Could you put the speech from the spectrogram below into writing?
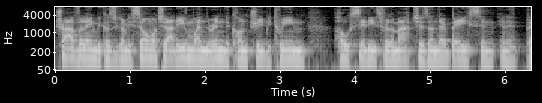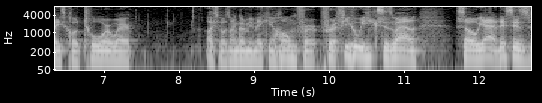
traveling, because there's going to be so much of that, even when they're in the country between host cities for the matches and their base in, in a place called Tours, where I suppose I'm going to be making a home for, for a few weeks as well. So yeah, this is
